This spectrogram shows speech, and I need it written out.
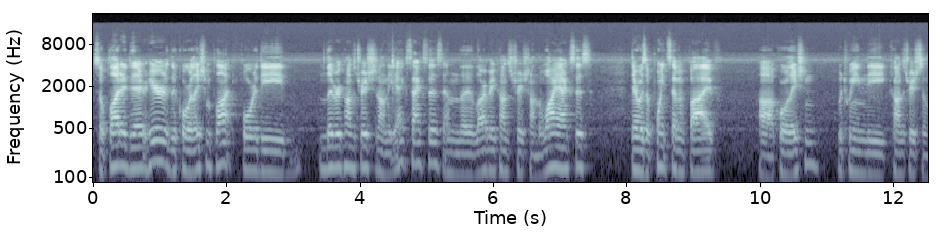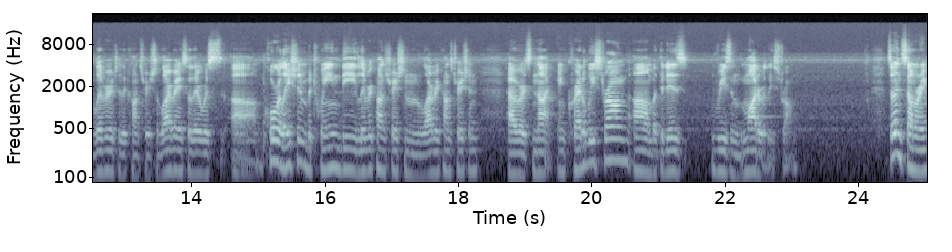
So plotted there here, the correlation plot for the liver concentration on the x-axis and the larvae concentration on the y-axis. There was a 0.75 uh, correlation between the concentration of liver to the concentration of larvae. So there was um, correlation between the liver concentration and the larvae concentration. However, it's not incredibly strong, um, but it is reason moderately strong. So in summary,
